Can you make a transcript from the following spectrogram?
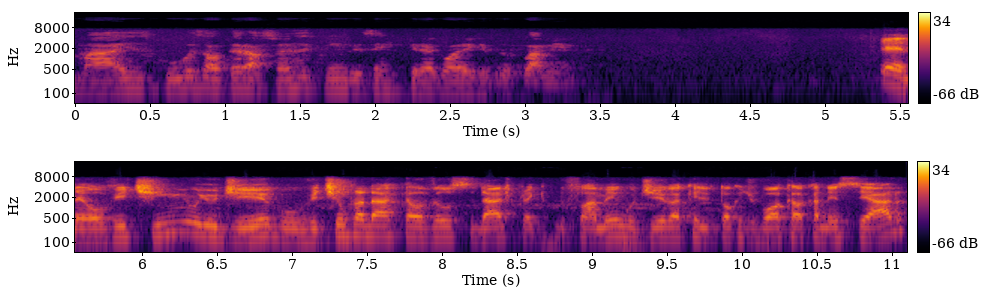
mais duas alterações aqui em Henrique Gregório, equipe do Flamengo. É, né? O Vitinho e o Diego. O Vitinho para dar aquela velocidade para equipe do Flamengo, o Diego aquele toque de bola, aquela cadenciada.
